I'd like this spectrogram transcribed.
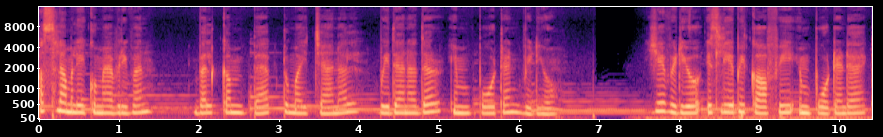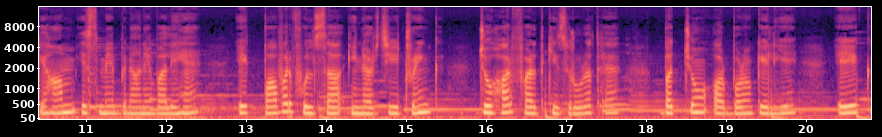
अस्सलाम वालेकुम everyone welcome back to my channel with another important video ये वीडियो इसलिए भी काफ़ी इम्पोर्टेंट है कि हम इसमें बनाने वाले हैं एक पावरफुल सा इनर्जी ड्रिंक जो हर फर्द की ज़रूरत है बच्चों और बड़ों के लिए एक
